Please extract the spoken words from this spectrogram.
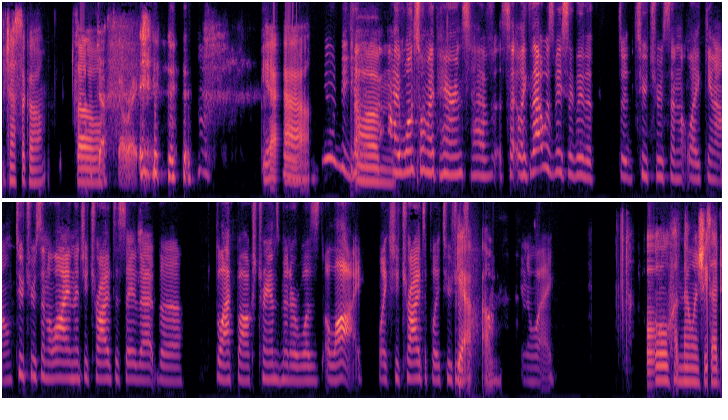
Jessica. So Jessica, right? yeah, Because Um, I once saw my parents have said like that was basically the, the two truths and like you know two truths and a lie, and then she tried to say that the black box transmitter was a lie. Like she tried to play two truths yeah. and a lie in a way. oh, and then when she said,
